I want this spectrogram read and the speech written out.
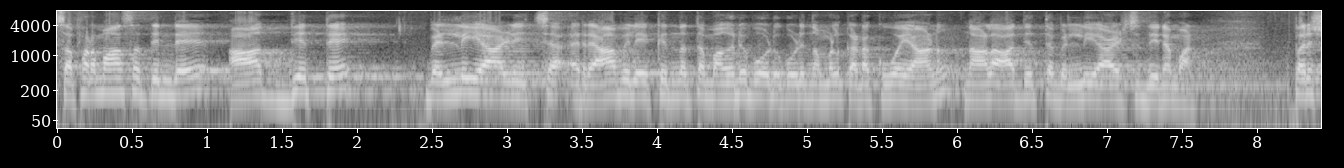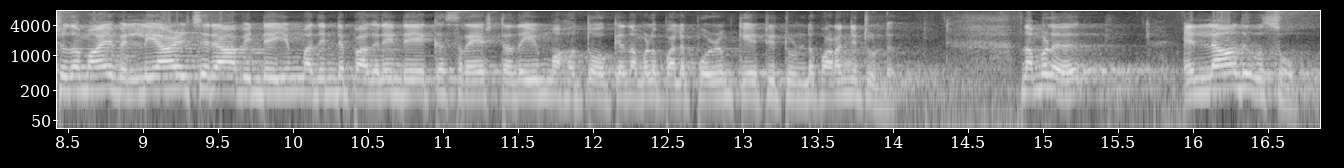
സഫർ മാസത്തിന്റെ ആദ്യത്തെ വെള്ളിയാഴ്ച രാവിലേക്ക് ഇന്നത്തെ മകരുപോട് കൂടി നമ്മൾ കടക്കുകയാണ്. നാളെ ആദ്യത്തെ വെള്ളിയാഴ്ച ദിനമാണ്. പരിശുദ്ധമായ വെള്ളിയാഴ്ച രാവിന്റെയും അതിന്റെ പകലിന്റെയൊക്കെ ശ്രേഷ്ഠതയും മഹത്വമൊക്കെ നമ്മൾ പലപ്പോഴും കേട്ടിട്ടുണ്ട് പറഞ്ഞിട്ടുണ്ട്. നമ്മൾ എല്ലാ ദിവസവും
